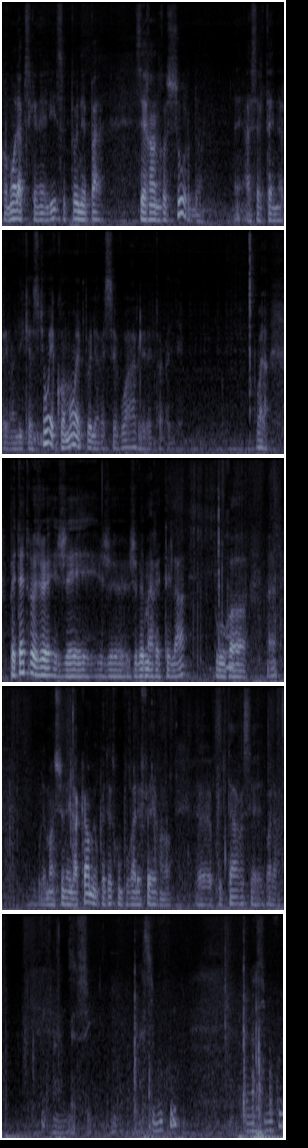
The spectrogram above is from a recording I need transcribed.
comment la psychanalyse peut ne pas se rendre sourde hein, à certaines revendications et comment elle peut les recevoir et les travailler. Voilà. Peut-être je, je, je, vais m'arrêter là pour euh, hein, mentionner la mais peut-être qu'on pourra le faire euh, plus tard. Voilà. Merci. Merci beaucoup. Merci beaucoup,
